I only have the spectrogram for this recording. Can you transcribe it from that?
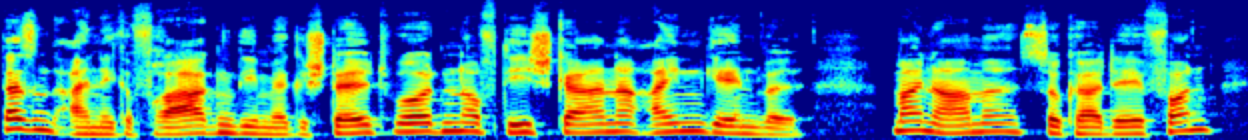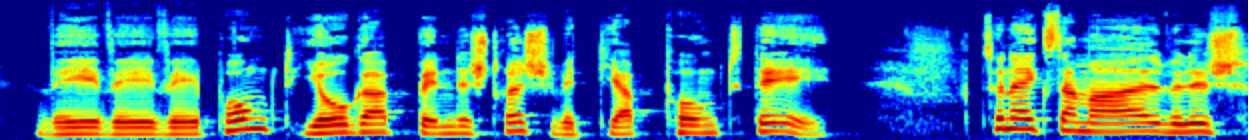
Das sind einige Fragen, die mir gestellt wurden, auf die ich gerne eingehen will. Mein Name Sukadev von www.yoga-vidya.de. Zunächst einmal will ich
